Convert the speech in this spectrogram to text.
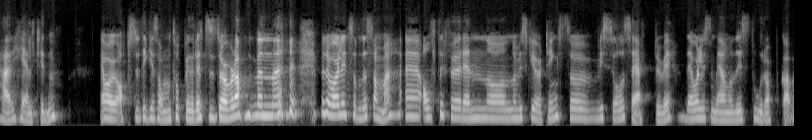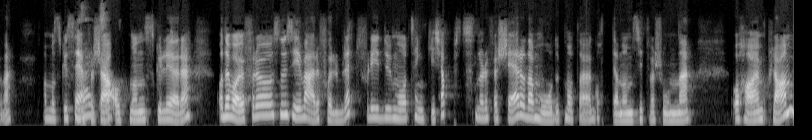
her hele tiden. Jeg var jo absolutt ikke sånn toppidrettsutøver, da, men, men, det var litt sånn det samme. Uh, alltid før renn og når vi skulle gjøre ting, så visualiserte vi. Det var liksom en av de store oppgavene. At man skulle se for seg alt man skulle gjøre. Og det var jo for å som du sier, være forberedt, fordi du må tenke kjapt når det først skjer. Og da må du på en måte ha gått gjennom situasjonene og ha en plan.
